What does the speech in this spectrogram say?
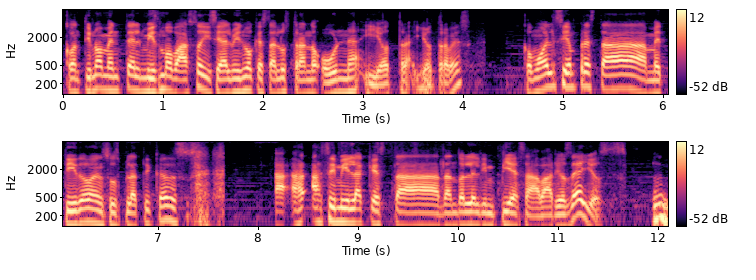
continuamente el mismo vaso y sea el mismo que está lustrando una y otra y otra vez. Como él siempre está metido en sus pláticas, asimila que está dándole limpieza a varios de ellos.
